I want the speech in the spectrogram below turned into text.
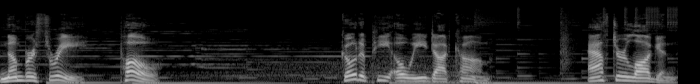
Number 3. POE. Go to poe.com. After login.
